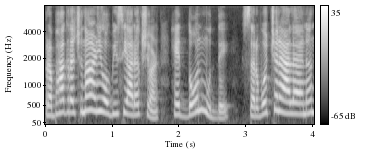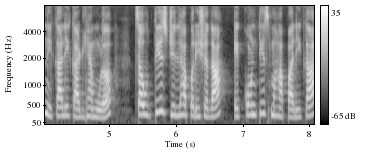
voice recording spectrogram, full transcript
प्रभाग रचना आणि ओबीसी आरक्षण हे दोन मुद्दे सर्वोच्च न्यायालयानं निकाली काढल्यामुळं चौतीस जिल्हा परिषदा एकोणतीस महापालिका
